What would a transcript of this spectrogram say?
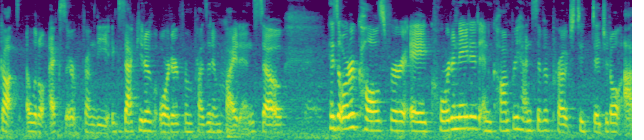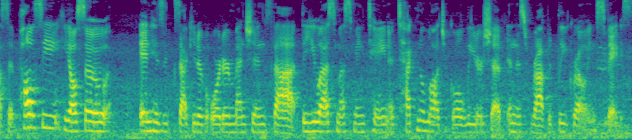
got a little excerpt from the executive order from President mm-hmm. Biden. So his order calls for a coordinated and comprehensive approach to digital asset policy. He also in his executive order mentions that the US must maintain a technological leadership in this rapidly growing space.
